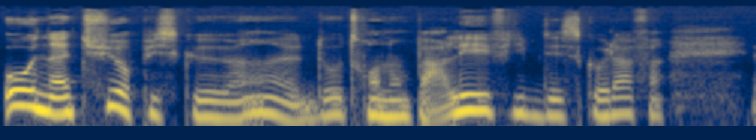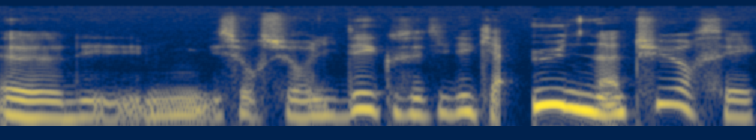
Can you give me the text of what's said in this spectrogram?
aux natures, puisque hein, d'autres en ont parlé, Philippe Descola, enfin, sur, sur l'idée que cette idée qu'il y a une nature, c'est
